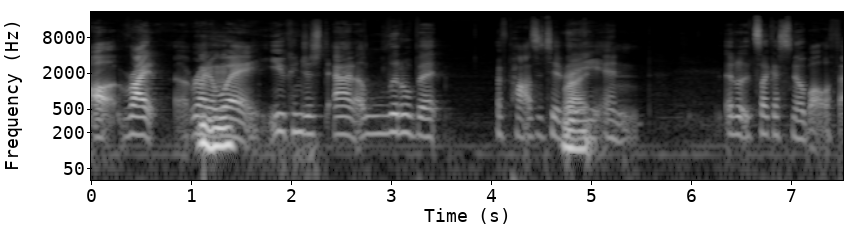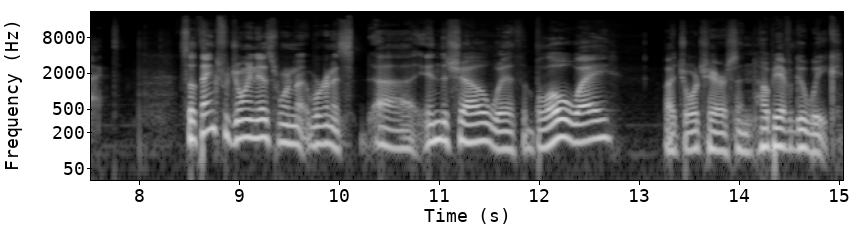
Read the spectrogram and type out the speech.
uh, right uh, right Mm-hmm. away. You can just add a little bit of positivity, Right. and it'll, it's like a snowball effect. So thanks for joining us. We're gonna, we're going to uh, end the show with "Blow Away" by George Harrison. Hope you have a good week.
